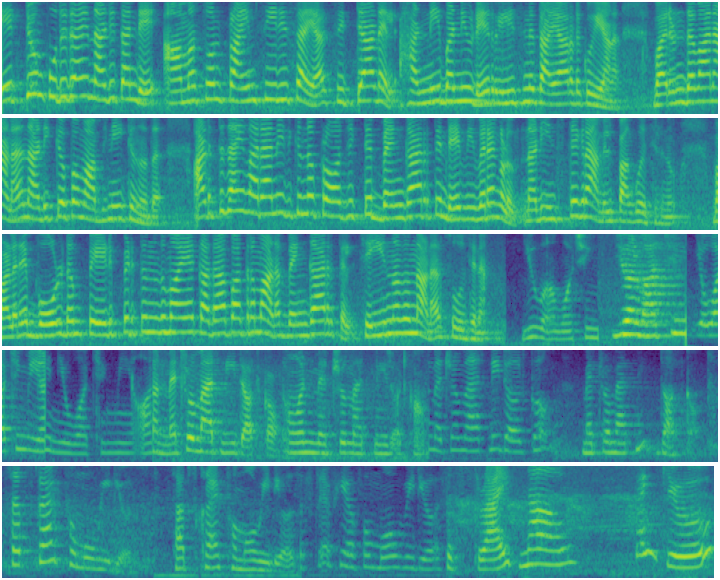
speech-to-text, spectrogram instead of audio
ഏറ്റവും പുതുതായി നടി തന്റെ ആമസോൺ പ്രൈം സീരീസായ സിറ്റാഡൽ ഹണ്ണി ബണ്ണിയുടെ റിലീസിന് തയ്യാറെടുക്കുകയാണ് വരുൺ ധവാനാണ് നടിക്കൊപ്പം അഭിനയിക്കുന്നത് അടുത്തതായി വരാനിരിക്കുന്ന പ്രോജക്റ്റ് ബംഗാരത്തിന്റെ വിവരങ്ങളും നടി ഇൻസ്റ്റഗ്രാമിൽ പങ്കുവച്ചിരുന്നു വളരെ ബോൾഡും പേടിപ്പെടുത്തുന്നതുമായ കഥാപാത്രമാണ് ബംഗാരത്തിൽ ചെയ്യുന്നതെന്നാണ് സൂചന You are watching You are watching You're watching me and you're watching me on, on metromatney.com. on metromatney.com. metromatney.com. metromatney.com. Subscribe for more videos. Subscribe for more videos. Subscribe here for more videos. Subscribe now. Thank you.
